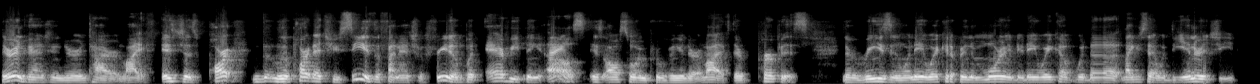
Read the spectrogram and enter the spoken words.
They're advancing their entire life. It's just part the, the part that you see is the financial freedom, but everything else is also improving in their life, their purpose, their reason. When they wake up in the morning, do they wake up with the, like you said, with the energy?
